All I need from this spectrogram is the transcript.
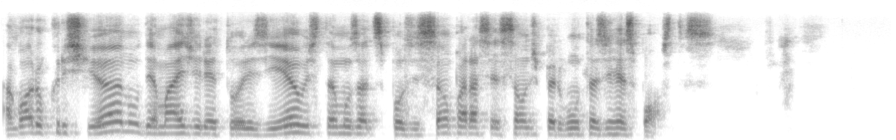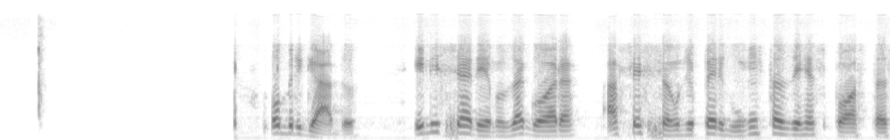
Agora, o Cristiano, demais diretores e eu estamos à disposição para a sessão de perguntas e respostas. Obrigado. Iniciaremos agora a sessão de perguntas e respostas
